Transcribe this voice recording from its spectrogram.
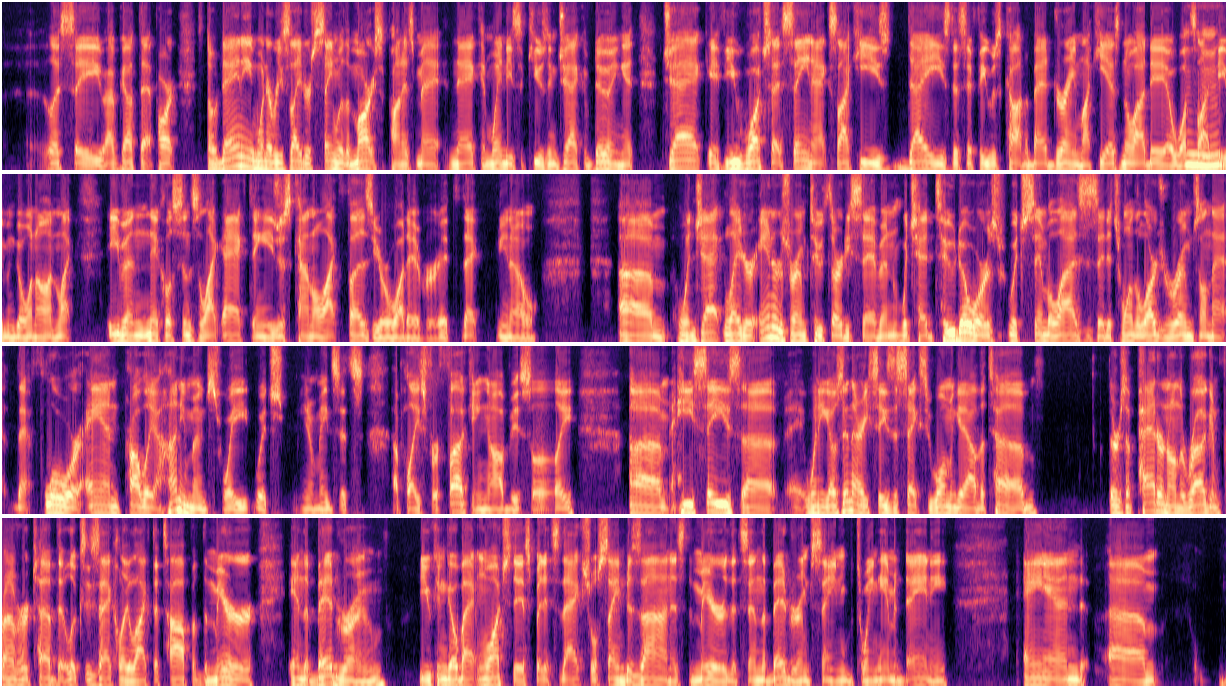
let's see, I've got that part. So Danny, whenever he's later seen with the marks upon his ma- neck, and Wendy's accusing Jack of doing it, Jack, if you watch that scene, acts like he's dazed, as if he was caught in a bad dream, like he has no idea what's mm-hmm. like even going on. Like even Nicholson's like acting, he's just kind of like fuzzy or whatever. It's that you know. Um, when Jack later enters room 237, which had two doors, which symbolizes that it's one of the larger rooms on that that floor, and probably a honeymoon suite, which you know means it's a place for fucking, obviously. Um, he sees uh, when he goes in there, he sees a sexy woman get out of the tub. There's a pattern on the rug in front of her tub that looks exactly like the top of the mirror in the bedroom. You can go back and watch this, but it's the actual same design as the mirror that's in the bedroom scene between him and Danny and um,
